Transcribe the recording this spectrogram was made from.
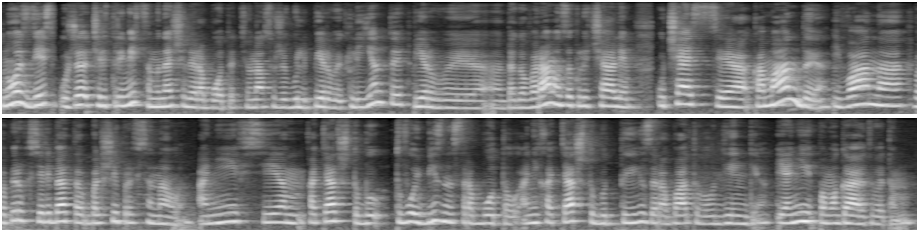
Но здесь уже через три месяца мы начали работать. У нас уже были первые клиенты, первые э, договора мы заключали. Участие команды Ивана, во-первых, все ребята большие профессионалы. Они все хотят, чтобы твой бизнес работал, они хотят, чтобы ты зарабатывал деньги. И они помогают в этом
